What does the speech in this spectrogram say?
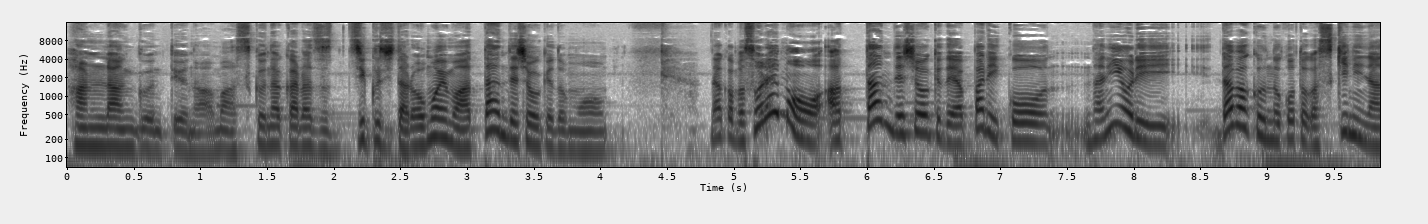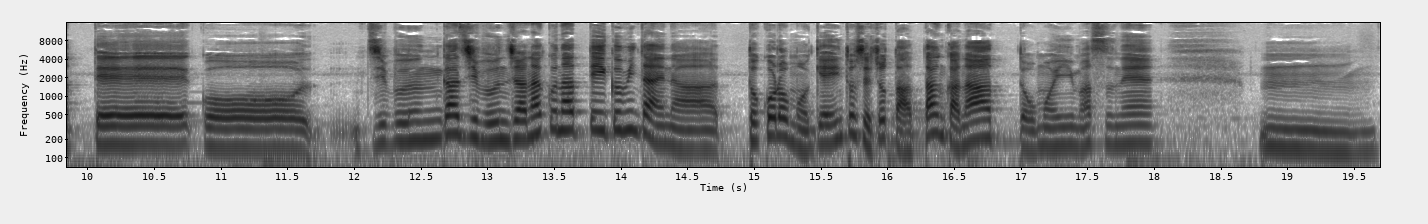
反乱軍っていうのは、まあ少なからずじくじたる思いもあったんでしょうけども。なんかまあそれもあったんでしょうけど、やっぱりこう、何よりダバ君のことが好きになって、こう、自分が自分じゃなくなっていくみたいなところも原因としてちょっとあったんかなって思いますね。うん。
